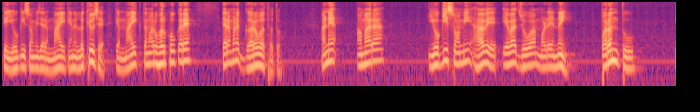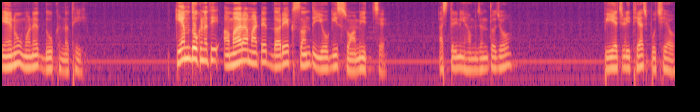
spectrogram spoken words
કે યોગી સ્વામી જ્યારે માઇક, એને લખ્યું છે કે માઇક તમારું હરખું કરે ત્યારે મને ગર્વ થતો. અને અમારા યોગી સ્વામી હવે એવા જોવા મળે નહીં. પરંતુ એનું મને દુઃખ નથી. કેમ દુઃખ નથી? અમારા માટે દરેક સંત યોગી સ્વામી જ છે. આ સ્ત્રીની સમજણ તો જો પીએચડી થયા જ પૂછી આવો.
